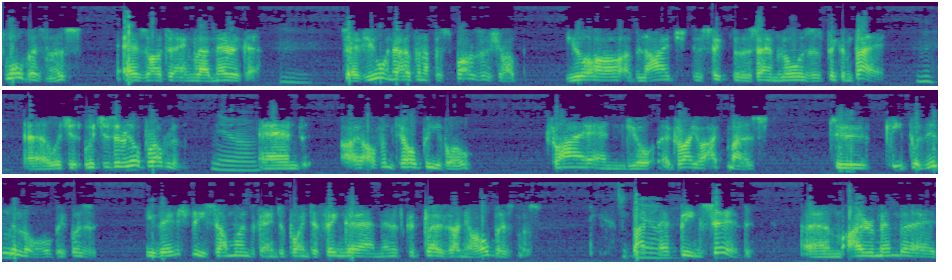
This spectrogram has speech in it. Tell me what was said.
small business as are to Anglo America. Mm. So if you want to open up a spaza shop, you are obliged to stick to the same laws as Pick n Pay. Mm uh, which is which is a real problem. Yeah. And I often tell people, try and your uh, try your utmost to keep within the law because eventually someone's going to point a finger and then it could close on your whole business. But yeah. that being said, um, I remember a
